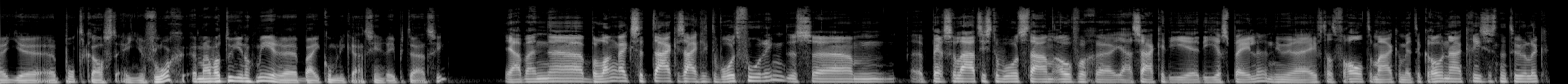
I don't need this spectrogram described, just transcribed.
je podcast en je vlog. Maar wat doe je nog meer bij communicatie en reputatie? Ja, mijn belangrijkste taak is eigenlijk de woordvoering. Dus eh, persrelaties te woord staan over ja, zaken die, die hier spelen. Nu heeft dat vooral te maken met de coronacrisis natuurlijk.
